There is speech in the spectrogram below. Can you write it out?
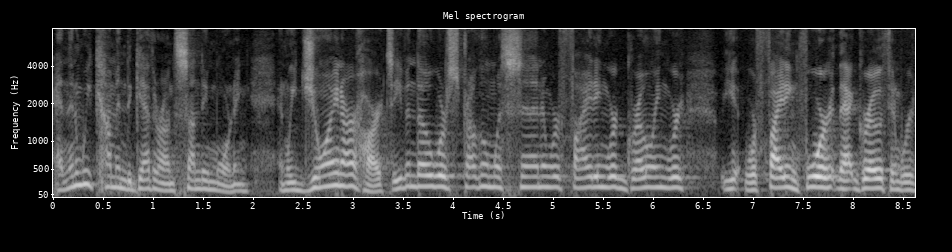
and then we come in together on Sunday morning and we join our hearts, even though we're struggling with sin and we're fighting, we're growing, we're, we're fighting for that growth and we're,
